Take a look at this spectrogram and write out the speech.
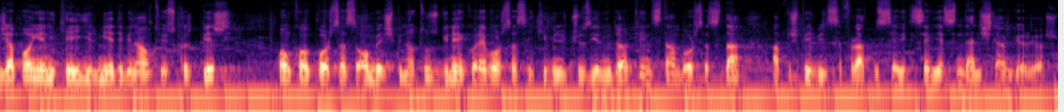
Japonya Nikkei 27641, Hong Kong borsası 15030, Güney Kore borsası 2324, Hindistan borsası da 61060 seviyesinden işlem görüyor.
